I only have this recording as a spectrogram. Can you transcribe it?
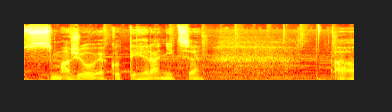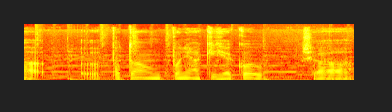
smažou jako ty hranice a potom po nějakých jako třeba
